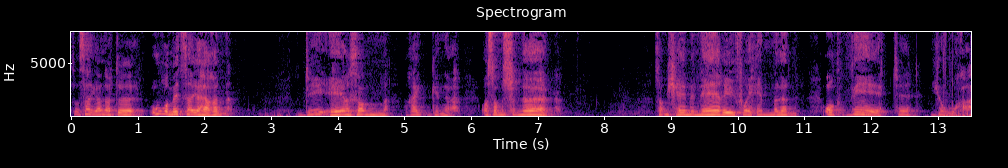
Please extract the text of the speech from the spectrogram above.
Så sier han at uh, ordet mitt, sier Herren, det er som regnet og som snøen som kommer ned ifra himmelen og hveter jorda.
